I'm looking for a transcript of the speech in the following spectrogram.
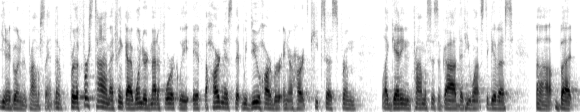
you know, going to the promised land. For the first time, I think I wondered metaphorically if the hardness that we do harbor in our hearts keeps us from like getting promises of God that He wants to give us, uh, but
